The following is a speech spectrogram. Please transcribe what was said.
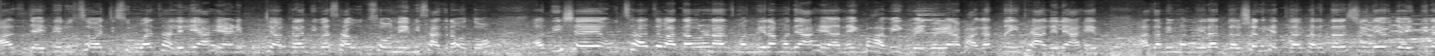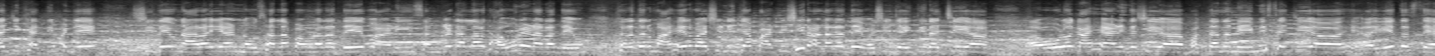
आज जयतीर उत्सवाची सुरुवात झालेली आहे आणि पुढचे अकरा दिवस हा उत्सव नेहमी साजरा होतो. अतिशय उत्साहाचं वातावरण आज मंदिरामध्ये आहे. अनेक भाविक वेगवेगळ्या भागातनं इथे आलेले आहेत. आज आम्ही मंदिरात दर्शन घेतलं. खरं तर श्रीदेव जयतीराची ख्याती म्हणजे श्रीदेव नारायण नवसाला पावणारा देव आणि संकटाला धावून येणारा देव. खरं तर माहेरवाशिणीच्या पाठीशी राहणारा देव अशी जयतीराची ओळख आहे आणि तशी भक्तांना नेहमीच त्याची हे- येत असते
